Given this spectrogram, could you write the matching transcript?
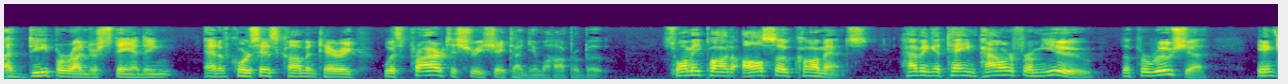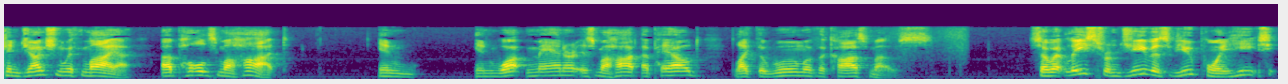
a deeper understanding. And of course his commentary was prior to Sri Chaitanya Mahaprabhu. Swamipad also comments, having attained power from you, the Purusha, in conjunction with Maya, upholds Mahat. In, in what manner is Mahat upheld? Like the womb of the cosmos. So at least from Jiva's viewpoint, he,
